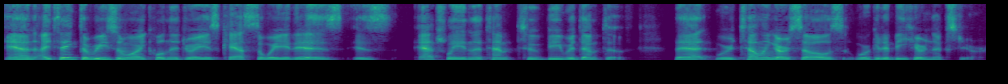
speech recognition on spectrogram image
And I think the reason why Kol Nidre is cast the way it is, is actually an attempt to be redemptive, that we're telling ourselves we're going to be here next year.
